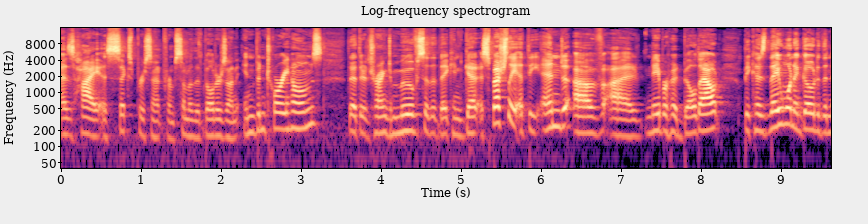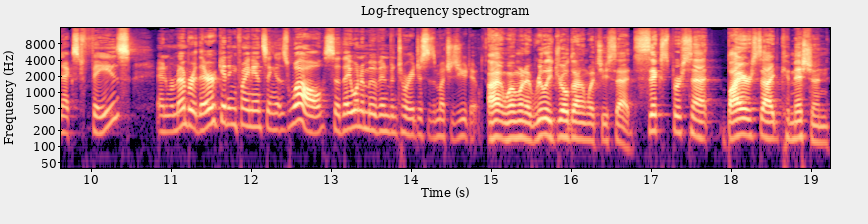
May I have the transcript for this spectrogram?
as high as 6% from some of the builders on inventory homes that they're trying to move so that they can get, especially at the end of a neighborhood build out, because they want to go to the next phase. And remember, they're getting financing as well, so they want to move inventory just as much as you do. I want to really drill down on what you said. Six percent buyer side commission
